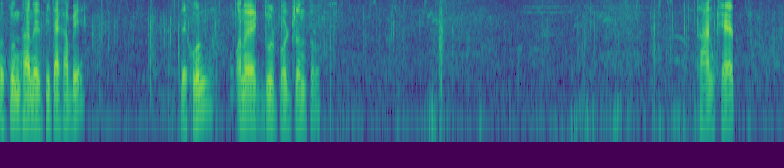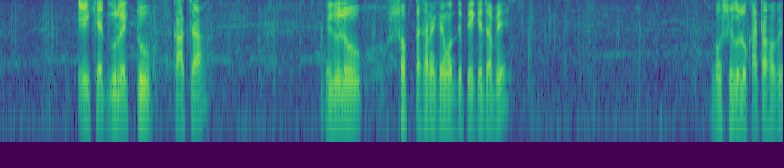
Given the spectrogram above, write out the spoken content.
নতুন ধানের পিঠা খাবে। দেখুন, অনেক দূর পর্যন্ত। ধান ক্ষেত, এই ক্ষেতগুলো একটু কাঁচা। এগুলো সপ্তাহখানেকের মধ্যে পেকে যাবে এবং সেগুলো কাটা হবে।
